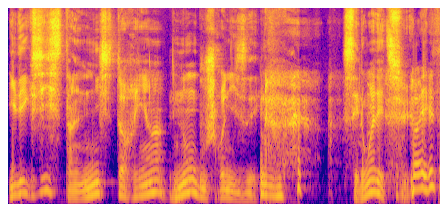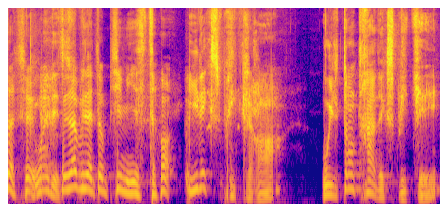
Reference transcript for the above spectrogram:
il existe un historien non boucheronisé, c'est loin d'être sûr. Oui, ça loin Là, vous êtes optimiste. il expliquera, ou il tentera d'expliquer,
